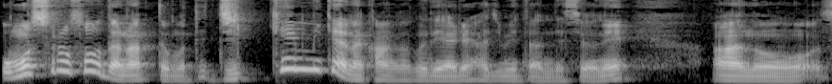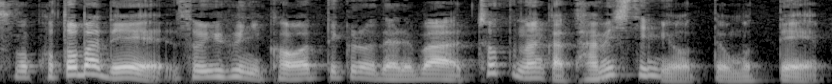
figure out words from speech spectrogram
面白そうだなって思って実験みたいな感覚でやり始めたんですよね。あのその言葉でそういう風に変わっていくのであればちょっとなんか試してみようって思って、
